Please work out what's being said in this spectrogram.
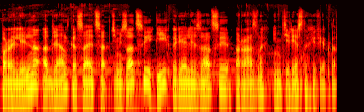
Параллельно Адриан касается оптимизации и реализации разных интересных эффектов.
